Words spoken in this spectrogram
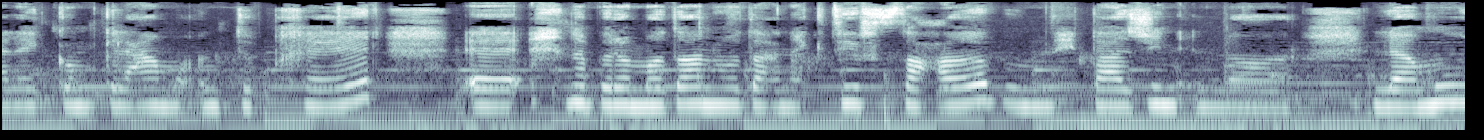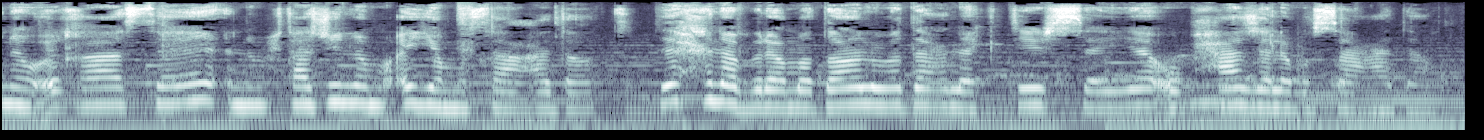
عليكم كل عام وأنتم بخير. آه، إحنا برمضان وضعنا كتير صعب ومحتاجين إنه لمونة وإغاثة إنه محتاجين لهم أي مساعدات إحنا برمضان وضعنا كتير سيء وبحاجة لمساعدة.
